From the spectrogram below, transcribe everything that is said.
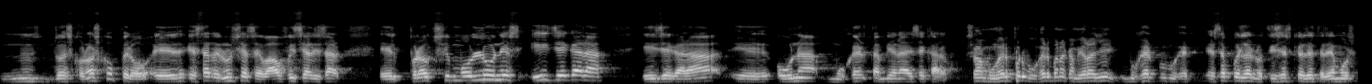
No desconozco, pero eh, esta renuncia se va a oficializar el próximo lunes y llegará y llegará eh, una mujer también a ese cargo. O sea, mujer por mujer van a cambiar allí. Mujer por mujer. Esa pues las noticias que le tenemos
